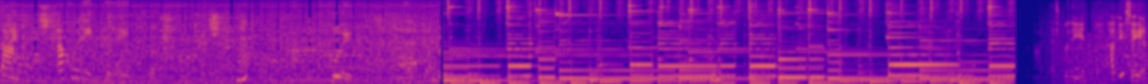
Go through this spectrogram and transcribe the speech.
Tang. Ah, Kool-Aid. Kool-Aid. Hmm? Kool-Aid. Esplanade. How do you say it?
